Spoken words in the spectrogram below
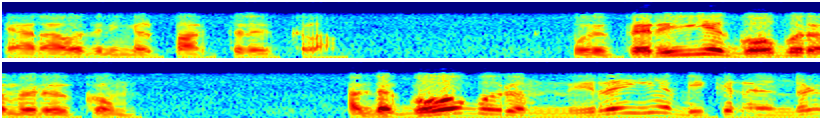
யாராவது நீங்கள் பார்த்திருக்கலாம். ஒரு பெரிய கோபுரம் இருக்கும். அந்த கோபுரம் நிறைய விக்கிரகங்கள்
